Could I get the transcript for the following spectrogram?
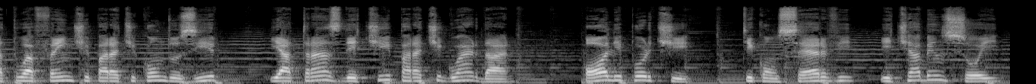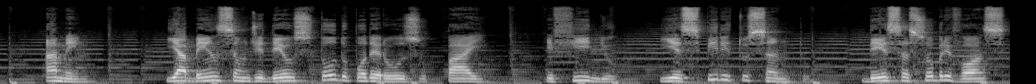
à tua frente para te conduzir e atrás de ti para te guardar. Olhe por ti, te conserve e te abençoe. Amém. E a bênção de Deus Todo-Poderoso, Pai e Filho e Espírito Santo, desça sobre vós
